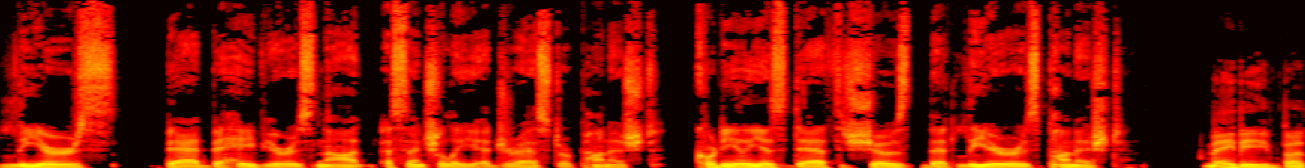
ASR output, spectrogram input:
Lear's bad behavior is not essentially addressed or punished. Cordelia's death shows that Lear is punished. Maybe, but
